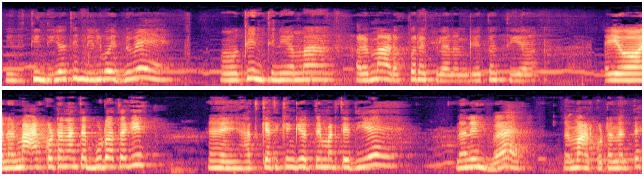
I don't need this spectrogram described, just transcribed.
ನೀನು ತಿಂದಿಯೋ, ತಿನ್ನಿಲ್ವ ಇದ್ನುವೆ ಹ್ಞೂ, ತಿಂತೀನಿ ಅಮ್ಮ. ಅದು ಮಾಡಕ್ಕೆ ಬರೋಕ್ಕಿಲ್ಲ ನನಗೆ ತತ್ತಿಯ. ಅಯ್ಯೋ, ನಾನು ಮಾಡ್ಕೊಟ್ಟನಂತೆ ಬಿಡು ಅತ್ತಾಗಿ ಅದಕ್ಕೆ ಅದಕ್ಕೆ ಯೋಚನೆ ಮಾಡ್ತಿದ್ದೀಯೇ ನಾನಿಲ್ವಾ ನಾನು ಮಾಡ್ಕೊಟ್ಟನಂತೆ.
